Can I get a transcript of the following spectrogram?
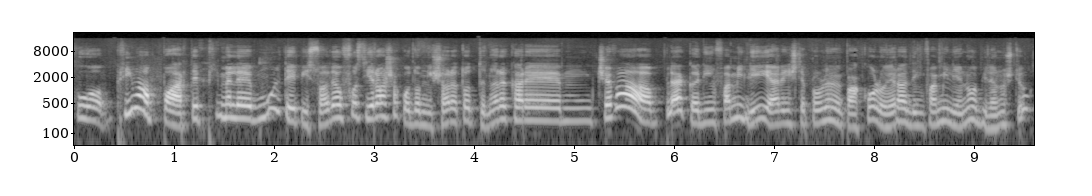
cu prima parte, primele multe episoade au fost, era așa cu o domnișoară tot tânără care m, ceva pleacă din familie ei, are niște probleme pe acolo, era din familie nobilă, nu știu,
